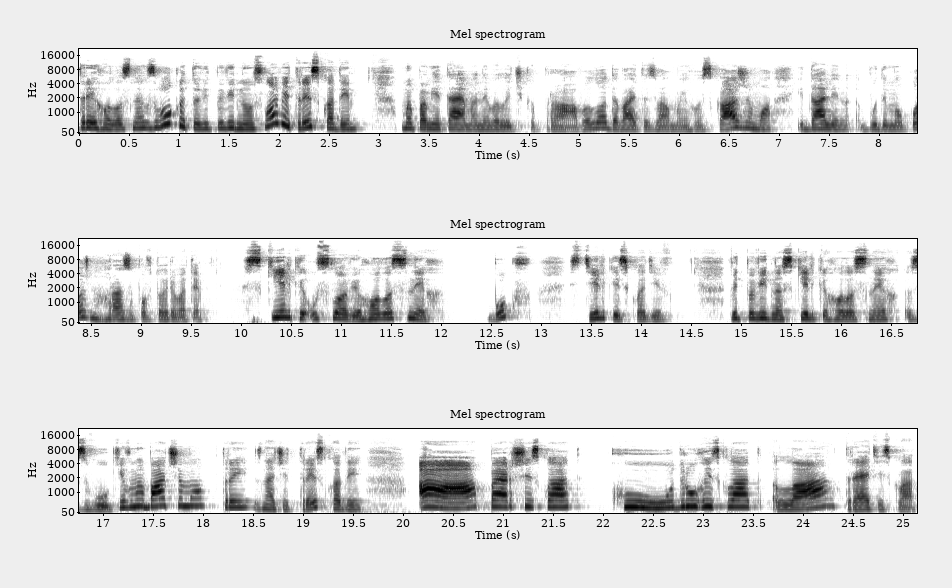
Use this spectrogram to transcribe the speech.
три голосних звуки, то відповідно у слові три склади. Ми пам'ятаємо невеличке правило. Давайте з вами його скажемо і далі будемо кожного разу повторювати. Скільки у слові голосних букв, стільки складів. Відповідно, скільки голосних звуків ми бачимо? Три, значить, три склади. А перший склад, Ку другий склад, Ла третій склад.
